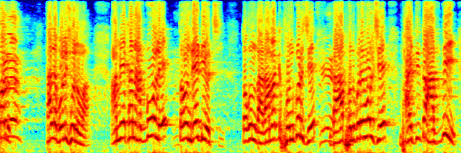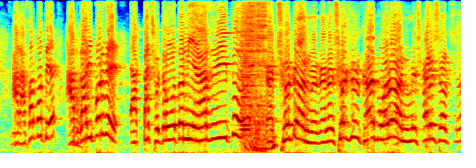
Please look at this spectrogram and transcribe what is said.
বলো। তাহলে বলি শোনো মা আমি এখানে আসব বলে তখন রেডি হচ্ছি। তখন দাদা আমাকে ফোন করেছে দাদা ফোন করে বলছে ভাই তুই তো আসবি? আর আসার পথে আবগাড়ি পড়বে একটা ছোট মতো নিয়ে আসবি তো। ছোট আনবে কেন? শ্বশুর খায় বড় আনবে সাড়ে সাতশো।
